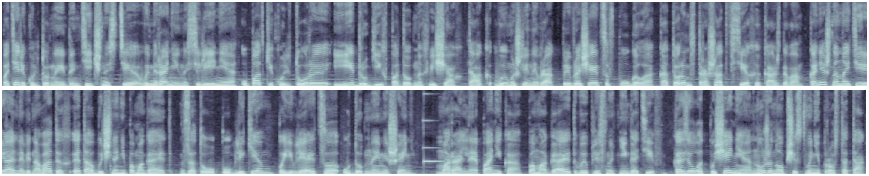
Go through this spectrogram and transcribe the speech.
потере культурной идентичности, вымирании населения, упадке культуры и других подобных вещах. Так, вымышленный враг превращается в пугало, которым страшат всех и каждого. Конечно, найти реально виноватых это обычно не помогает, зато у публики появляется удобная мишень. Моральная паника помогает выплеснуть негатив. Козел отпущения нужен обществу не просто так.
